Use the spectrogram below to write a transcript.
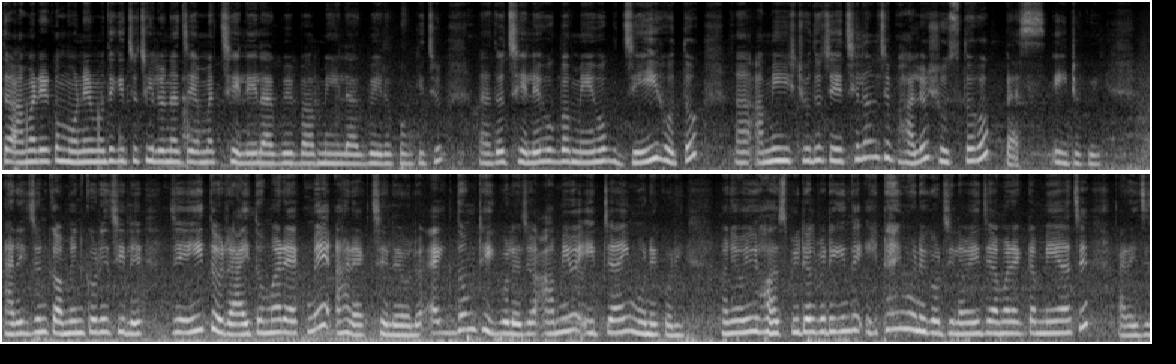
তো আমার এরকম মনের মধ্যে কিছু ছিল না যে আমার ছেলে লাগবে বা মেয়ে লাগবে এরকম কিছু। তো ছেলে হোক বা মেয়ে হোক, যেই হতো আমি শুধু চেয়েছিলাম যে ভালো, সুস্থ হোক, ব্যাস, এইটুকুই। আরেকজন কমেন্ট করেছিলে যে, এই তো রায় তোমার এক মেয়ে আর এক ছেলে হলো। একদম ঠিক বলেছ, আমিও এটাই মনে করি। মানে ওই হসপিটাল বেডে কিন্তু এটাই মনে করছিলাম, এই যে আমার একটা মেয়ে আছে আর এই যে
